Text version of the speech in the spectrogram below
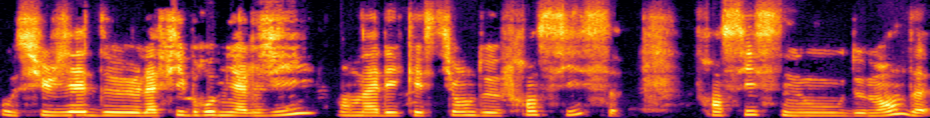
au sujet de la fibromyalgie, on a les questions de Francis. Francis nous demande,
